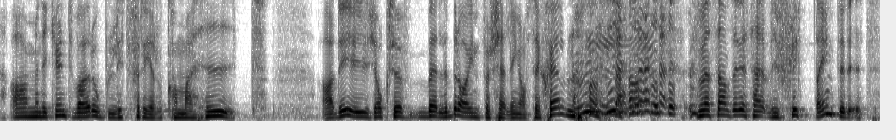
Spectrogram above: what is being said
ja ah, men det kan ju inte vara roligt för er att komma hit. Ja det är ju också väldigt bra införsäljning av sig själv någonstans. Men samtidigt är det så här, vi flyttar ju inte dit.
